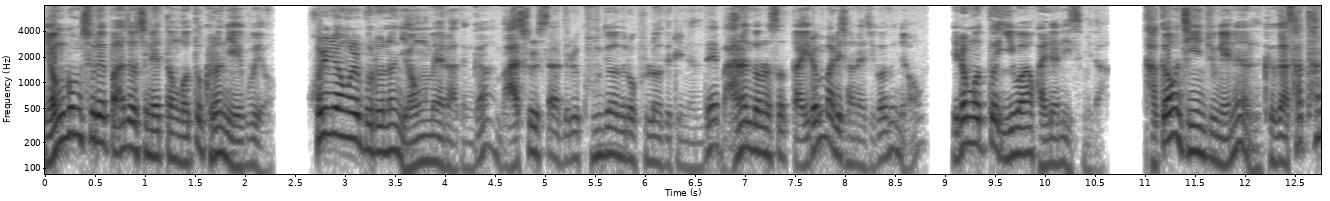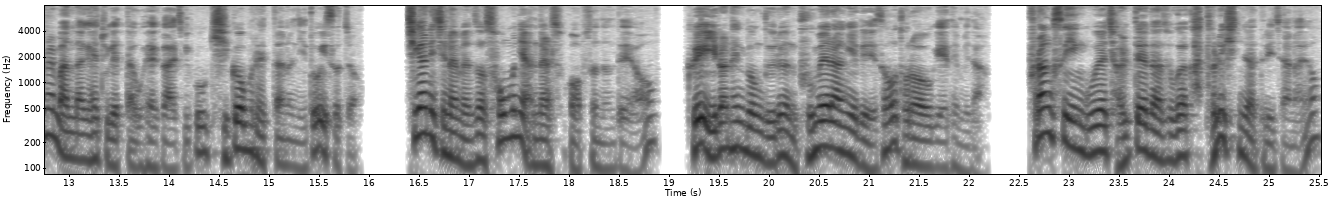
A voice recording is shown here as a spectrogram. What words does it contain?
연금술에 빠져 지냈던 것도 그런 예고요. 홀령을 부르는 영매라든가 마술사들을 궁전으로 불러들이는데 많은 돈을 썼다 이런 말이 전해지거든요. 이런 것도 이와 관련이 있습니다. 가까운 지인 중에는 그가 사탄을 만나게 해주겠다고 해가지고 기겁을 했다는 이도 있었죠. 시간이 지나면서 소문이 안 날 수가 없었는데요. 그의 이런 행동들은 부메랑에 대해서 돌아오게 됩니다. 프랑스 인구의 절대 다수가 가톨릭 신자들이잖아요.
